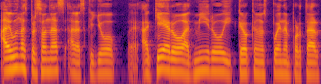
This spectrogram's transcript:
a algunas personas a las que yo quiero, admiro y creo que nos pueden aportar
